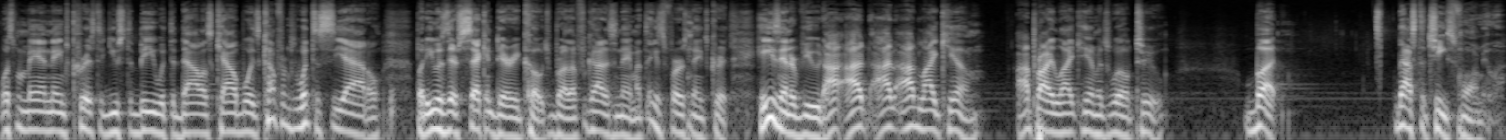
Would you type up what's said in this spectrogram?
what's my man named Chris that used to be with the Dallas Cowboys. Come from went to Seattle, but he was their secondary coach, brother. I forgot his name. I think his first name's Chris. He's interviewed. I I I I'd like him. I probably like him as well too. But that's the Chiefs formula.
